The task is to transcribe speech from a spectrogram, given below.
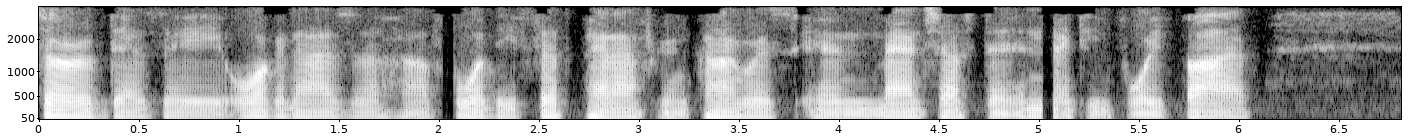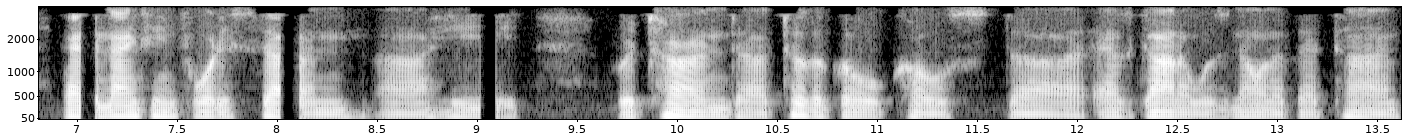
served as a organizer uh, for the Fifth Pan-African Congress in Manchester in 1945. And in 1947, uh, he returned uh, to the Gold Coast, uh, as Ghana was known at that time,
